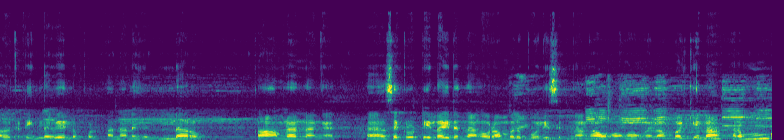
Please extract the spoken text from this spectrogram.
அவர்கிட்ட இல்லவே இல்லை போல். அதனால் எல்லாரும் காமனாக இருந்தாங்க. செக்யூரிட்டிலாம் இருந்தாங்க. ஒரு ஐம்பது போலீஸ் இருந்தாங்க. அவங்கவுங்க அவங்க அப்பாக்கெல்லாம் ரொம்ப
